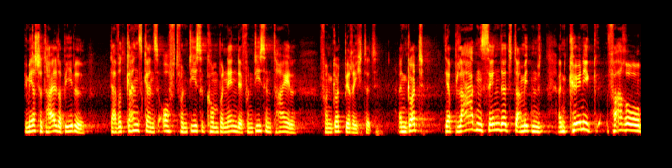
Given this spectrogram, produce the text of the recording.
Im ersten Teil der Bibel, da wird ganz, ganz oft von dieser Komponente, von diesem Teil von Gott berichtet. Ein Gott, der Plagen sendet, damit ein, ein König Pharao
